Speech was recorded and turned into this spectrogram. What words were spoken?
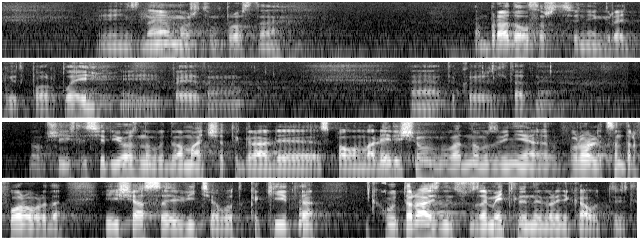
Я не знаю, может, он просто обрадовался, что сегодня играть будет пауэрплей, и поэтому э, такой результат, наверное. Ну, Вообще, если серьезно, вы два матча отыграли с Павлом Валерьевичем в одном звене в роли центр-форварда, и сейчас э, Витя. Вот какие-то, какую-то разницу заметили наверняка, вот если,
